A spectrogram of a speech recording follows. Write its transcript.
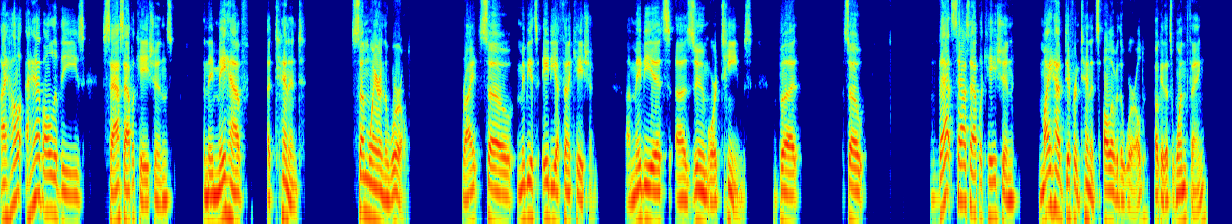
I ha- I have all of these SaaS applications, and they may have a tenant somewhere in the world, right? So maybe it's AD authentication, uh, maybe it's uh, Zoom or Teams, but so that SaaS application might have different tenants all over the world. Okay, that's one thing.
